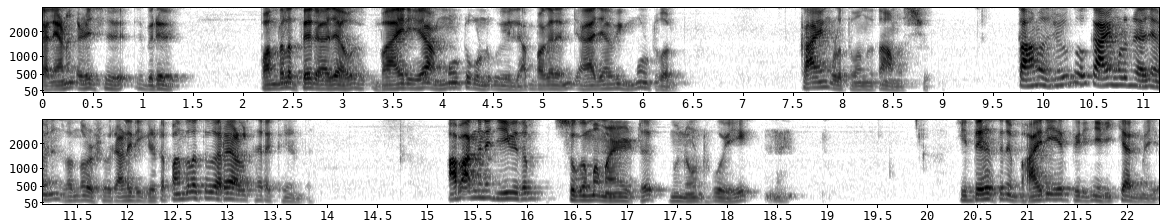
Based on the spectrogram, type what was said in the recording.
കല്യാണം കഴിച്ച് ഇവർ പന്തളത്തെ രാജാവ് ഭാര്യയെ അങ്ങോട്ട് കൊണ്ടുപോയില്ല. പകരം രാജാവ് ഇങ്ങോട്ട് വന്നു. കായംകുളത്ത് വന്ന് താമസിച്ചു. താമസിച്ചു. കായംകുളം രാജാവിനും സന്തോഷം. ഒരാളിരിക്കട്ടെ. പന്തളത്ത് വേറെ ആൾക്കാരൊക്കെ ഉണ്ട് അപ്പോൾ അങ്ങനെ ജീവിതം സുഗമമായിട്ട് മുന്നോട്ട് പോയി. ഇദ്ദേഹത്തിന് ഭാര്യയെ പിരിഞ്ഞിരിക്കാൻ വയ്യ.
